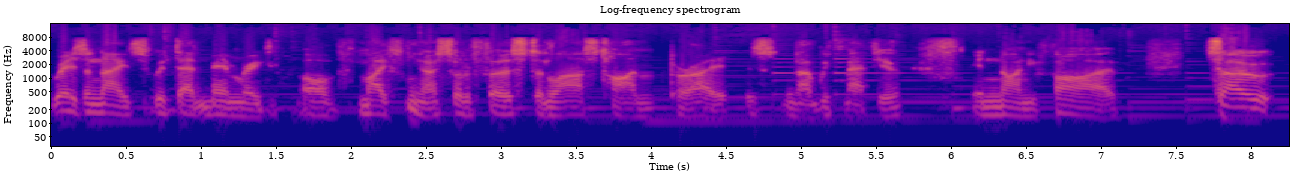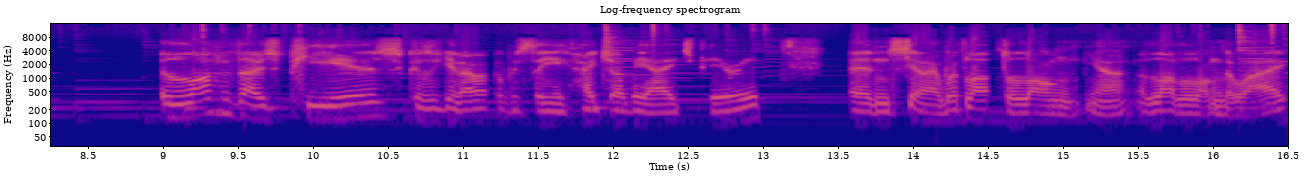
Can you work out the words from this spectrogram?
resonates with that memory of my, you know, sort of first and last time parade, you know, with Matthew in 95. So a lot of those peers, because you know it was the HIV/AIDS period, and you know we've lost along, you know, a lot along the way.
